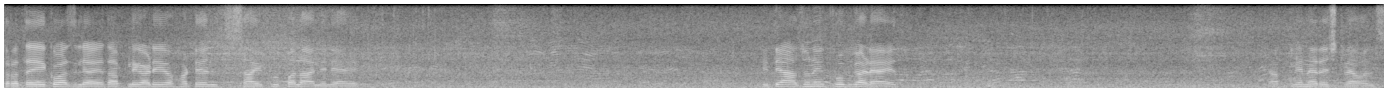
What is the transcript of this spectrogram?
तर आता एक वाजले आहेत. आपली गाडी हॉटेल साई कृपाला आलेली आहे. तिथे अजूनही खूप गाड्या आहेत. आपले नरेश ट्रॅव्हल्स.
